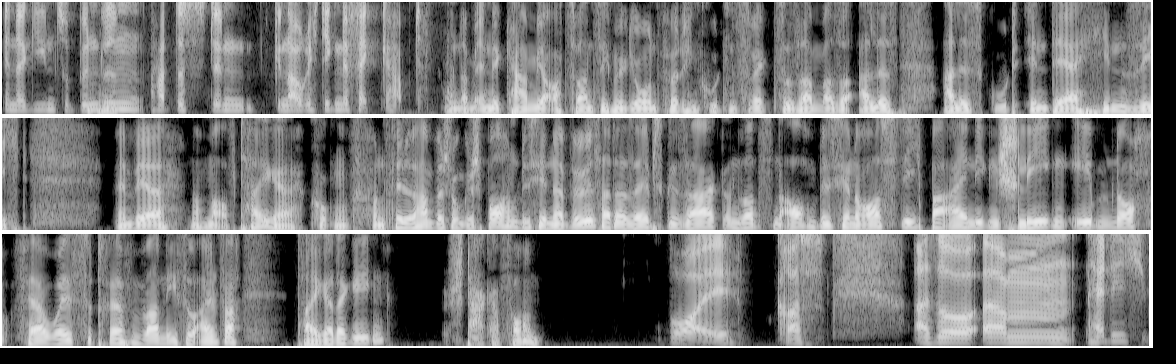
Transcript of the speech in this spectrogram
Energien zu bündeln, mhm. hat das den genau richtigen Effekt gehabt. Und am Ende kamen ja auch 20 Millionen für den guten Zweck zusammen. Also alles, alles gut in der Hinsicht. Wenn wir nochmal auf Tiger gucken, von Phil haben wir schon gesprochen, bisschen nervös, hat er selbst gesagt, ansonsten auch ein bisschen rostig bei einigen Schlägen eben noch. Fairways zu treffen war nicht so einfach. Tiger dagegen, starker Form. Boah, ey, krass. Also ähm, hätte ich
